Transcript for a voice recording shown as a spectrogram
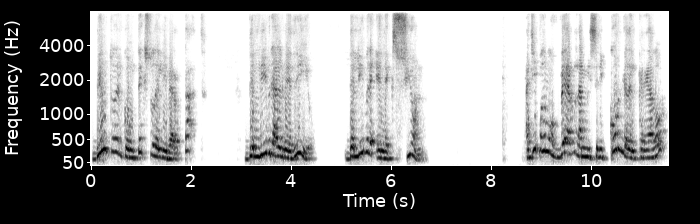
dentro del contexto de libertad, de libre albedrío, de libre elección. Allí podemos ver la misericordia del Creador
